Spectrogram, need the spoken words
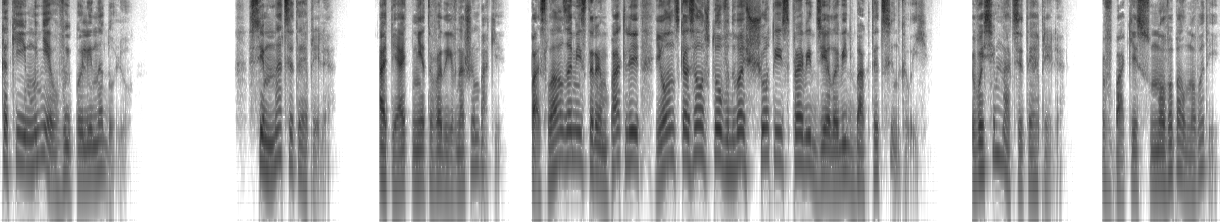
какие мне выпали на долю. 17 апреля. Опять нет воды в нашем баке. Послал за мистером Патли, и он сказал, что в два счета исправит дело, ведь бак-то цинковый. 18 апреля. В баке снова полно воды.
